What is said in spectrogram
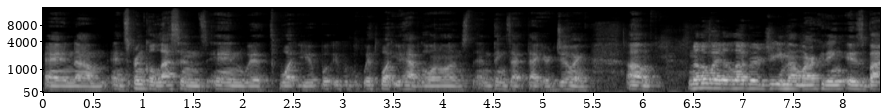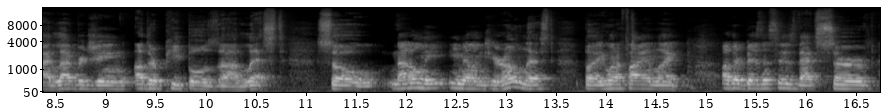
and um, and sprinkle lessons in with what you with what you have going on and things that, that you're doing. Um, another way to leverage email marketing is by leveraging other people's uh, list. So not only emailing to your own list, but you want to find like other businesses that serve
